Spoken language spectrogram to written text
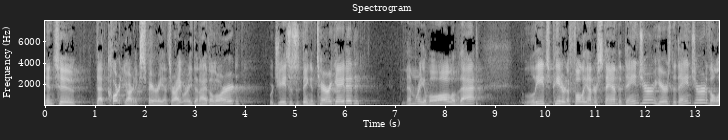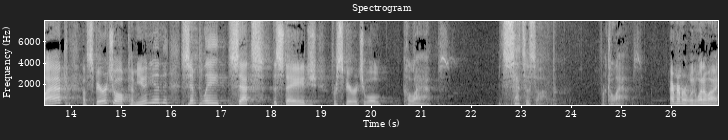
into that courtyard experience, right, where he denied the Lord, where Jesus is being interrogated, memory of all of that leads Peter to fully understand the danger. Here's the danger the lack of spiritual communion simply sets the stage for spiritual collapse. It sets us up for collapse. I remember when one of my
